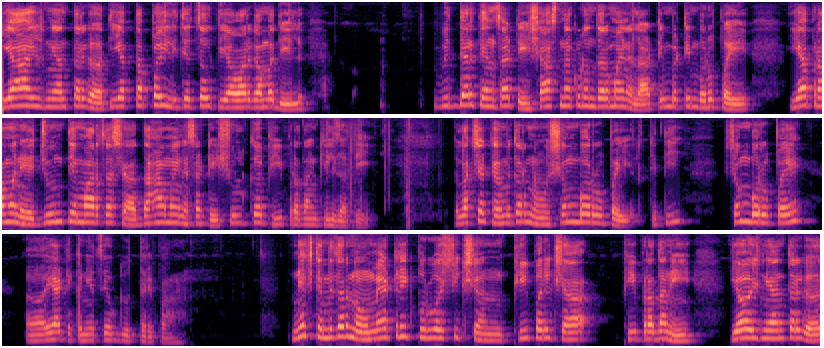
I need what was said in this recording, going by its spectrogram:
या योजनेअंतर्गत इयत्ता पहिली ते चौथी या वर्गामधील विद्यार्थ्यांसाठी शासनाकडून दर महिन्याला टिंबटिंब रुपये याप्रमाणे जून ते मार्च अशा दहा महिन्यासाठी शुल्क फी प्रदान केली जाते. तर लक्षात ठेवा मित्रांनो शंभर रुपये किती? शंभर रुपये या ठिकाणी याचं योग्य उत्तर आहे पहा. नेक्स्ट मित्रांनो मॅट्रिक पूर्व शिक्षण फी परीक्षा फी प्रदाने या योजनेअंतर्गत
